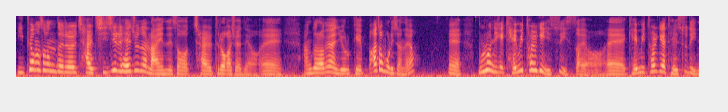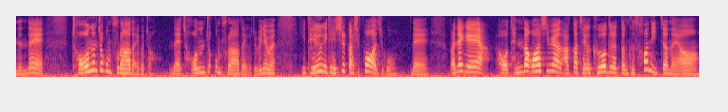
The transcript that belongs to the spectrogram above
이평선들을 잘 지지를 해주는 라인에서 잘 들어가셔야 돼요. 예, 안 그러면 이렇게 빠져버리잖아요. 예, 물론 이게 개미 털기일 수 있어요. 예, 개미 털기가 될 수도 있는데 저는 조금 불안하다 이거죠. 네, 저는 조금 불안하다 이거죠. 왜냐면 이 대응이 되실까 싶어가지고. 네, 만약에 어, 된다고 하시면 아까 제가 그어드렸던 그 선 있잖아요.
